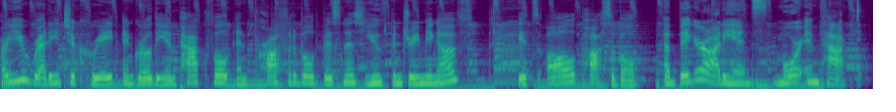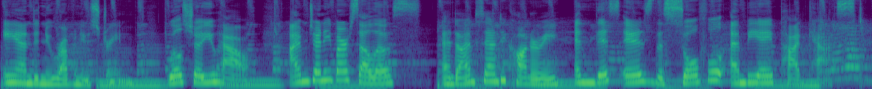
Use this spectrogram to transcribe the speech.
Are you ready to create and grow the impactful and profitable business you've been dreaming of? It's all possible. A bigger audience, more impact, and a new revenue stream. We'll show you how. I'm Jenny Barcelos. And I'm Sandy Connery. And this is the Soulful MBA Podcast.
